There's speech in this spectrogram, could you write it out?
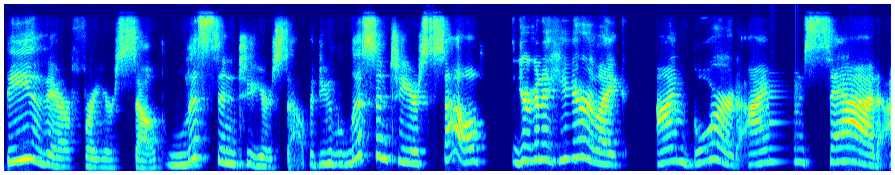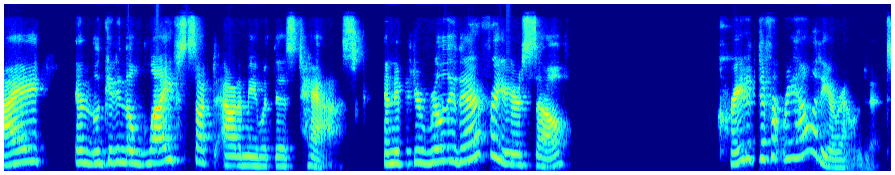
be there for yourself. Listen to yourself. If you listen to yourself you're going to hear like i'm bored. I'm sad. I am getting the life sucked out of me with this task. And if you're really there for yourself create a different reality around it.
